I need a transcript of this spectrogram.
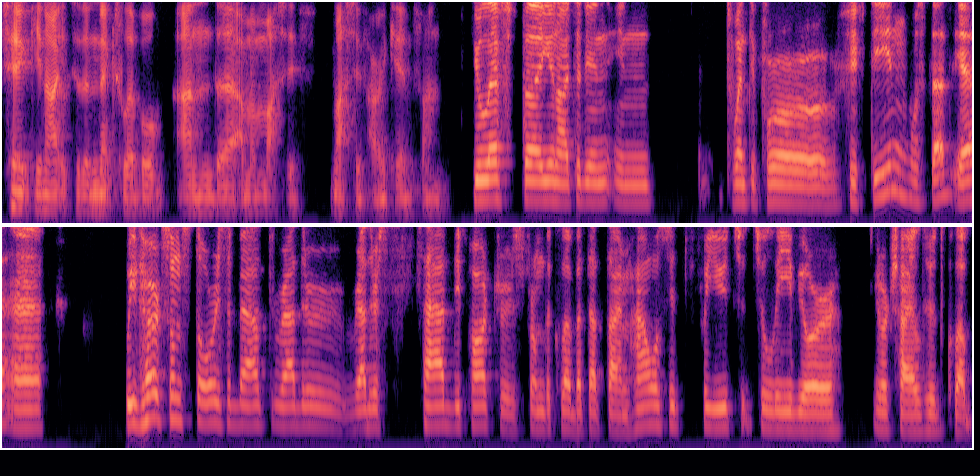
take United to the next level, and uh, I'm a massive, massive Harry Kane fan. You left uh, United in in 2415, was that? Yeah. Uh, we've heard some stories about rather rather sad departures from the club at that time. How was it for you to, to leave your your childhood club?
